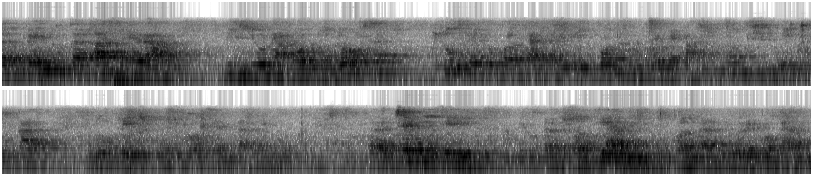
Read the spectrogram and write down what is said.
ă, pentru că asta era viziunea ortodoxă, sufletul contează întâi corpul trebuie ascuns și niciun caz nu expus procentativ. Uh, cel puțin uh, soția lui Constantin Recoveanu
